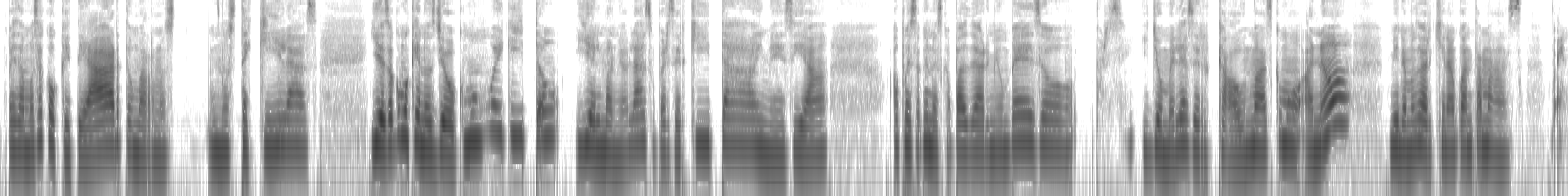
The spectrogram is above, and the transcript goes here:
empezamos a coquetear, tomarnos unos tequilas y eso como que nos llevó como un jueguito y el man me hablaba súper cerquita y me decía, apuesta que no es capaz de darme un beso. Y yo me le acercaba aún más como, ah, no, miremos a ver quién aguanta más. Bueno,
